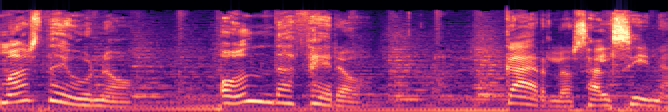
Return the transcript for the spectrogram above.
Más de uno. Onda Cero. Carlos Alsina.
